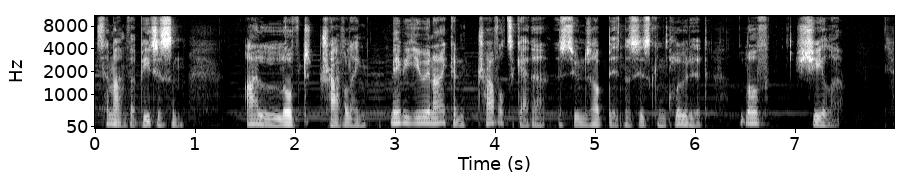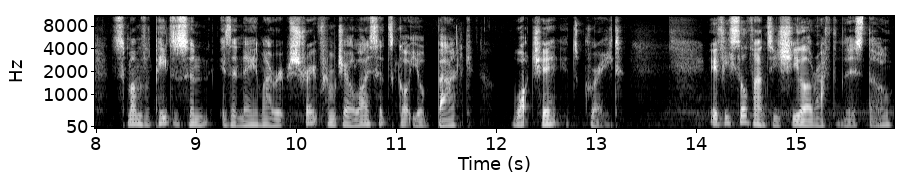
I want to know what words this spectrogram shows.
Samantha Peterson. I loved travelling. Maybe you and I can travel together as soon as our business is concluded. Love, Sheila. Samantha Peterson is a name I ripped straight from Joe Lycett's Got Your Back. Watch it, it's great. If he still fancies Sheila after this, though,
